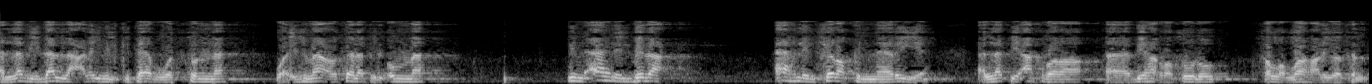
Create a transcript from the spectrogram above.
الذي دل عليه الكتاب والسنة وإجماع سلف الأمة من أهل البدع أهل الفرق النارية التي أخبر آه، بها الرسول صلى الله عليه وسلم.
